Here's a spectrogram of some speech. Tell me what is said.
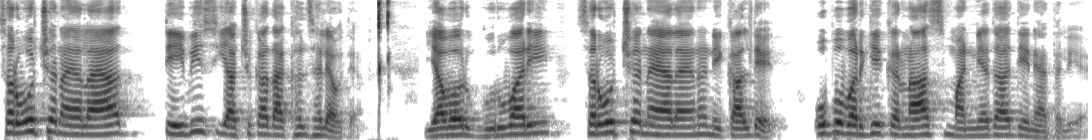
सर्वोच्च न्यायालयात तेवीस याचिका दाखल झाल्या होत्या. यावर गुरुवारी सर्वोच्च न्यायालयानं निकाल देत उपवर्गीकरणास मान्यता देण्यात आली आहे.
